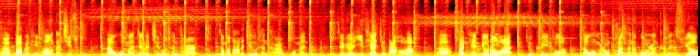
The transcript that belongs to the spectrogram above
呃八百平方的基础。那我们这个基础成台这么大的基础成台，我们这个一天就打好了啊，半天雕装完就可以做了。那我们用传统的工人可能需要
